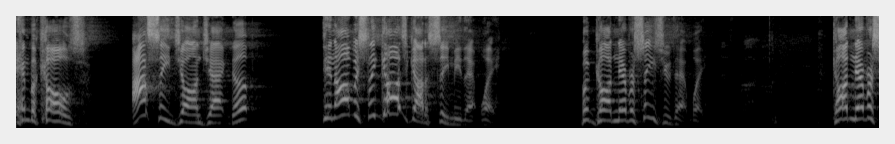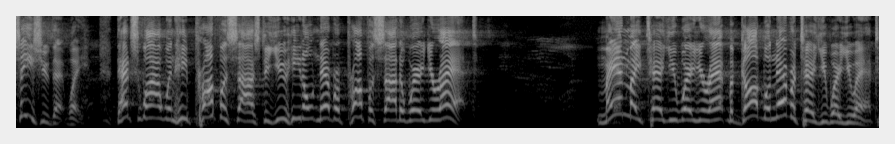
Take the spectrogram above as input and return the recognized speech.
and because I see John jacked up, then obviously God's got to see me that way. But God never sees you that way. God never sees you that way. That's why when he prophesies to you, he don't never prophesy to where you're at. Man may tell you where you're at, but God will never tell you where you're at.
